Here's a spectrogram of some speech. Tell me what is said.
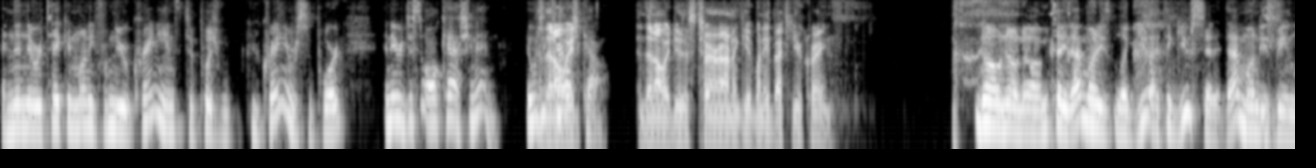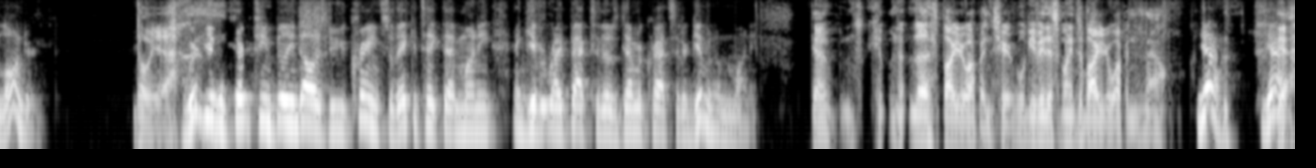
and then they were taking money from the Ukrainians to push Ukrainian support, and they were just all cashing in. It was And a all we- cash cow. and then all we do is turn around and give money back to Ukraine. No, no, no. Let me tell you, that money's like you. I think you said it. That money's being laundered. Oh yeah. We're giving $13 billion to Ukraine so they could take that money and give it right back to those Democrats that are giving them money. Yeah. Let us buy your weapons here. We'll give you this money to buy your weapons now. Yeah. Yeah. Yeah.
